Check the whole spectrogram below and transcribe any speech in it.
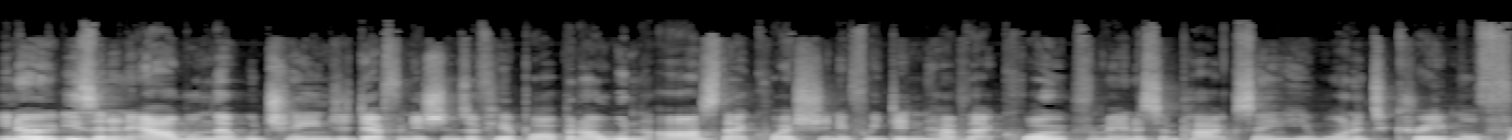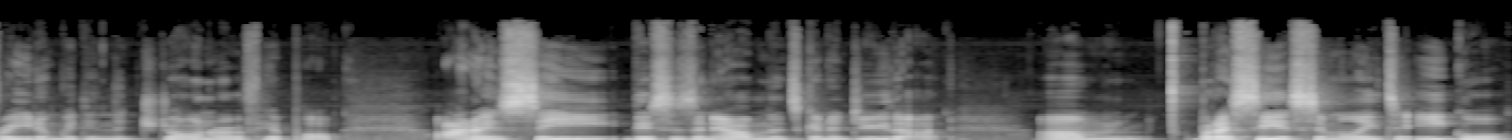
you know, is it an album that would change the definitions of hip hop? And I wouldn't ask that question if we didn't have that quote from Anderson .Paak saying he wanted to create more freedom within the genre of hip hop. I don't see this as an album that's going to do that. Um, but I see it similarly to Igor.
